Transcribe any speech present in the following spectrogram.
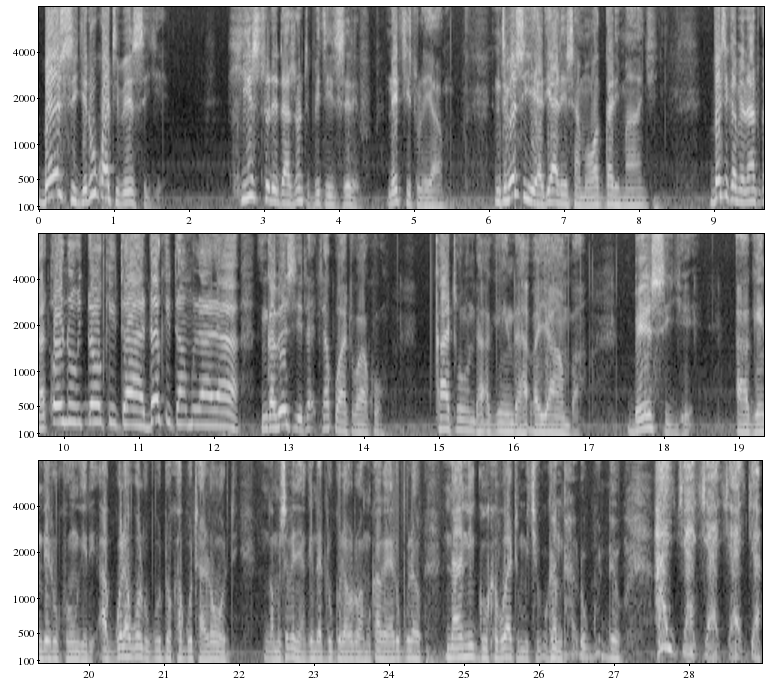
besige lukwati besige. History does not beat itself naye titulo yamu nti besige yali aleesa amawaggali mangi. Beti kamera natuka ono dokita dokita mulala nga besige ta- takwatwako. Katonda agenda abayamba. Besige agenda erukungiri agulawo oluguudo kaguta road nga museveni agenda lugulawo lwamukaga yalugulawo. Naniguka bwati mukibuga ngaaluguddewo hajajajaja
